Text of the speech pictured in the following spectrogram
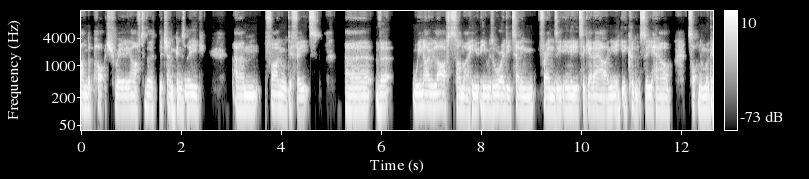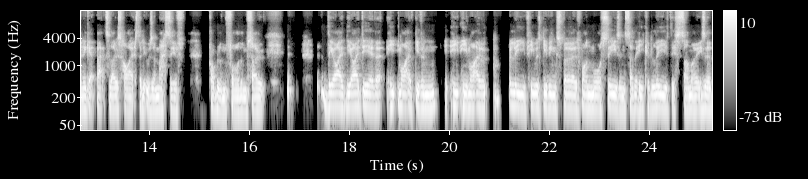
under Poch really after the, the Champions League um, final defeats uh, that we know last summer he, he was already telling friends he, he needed to get out and he, he, couldn't see how Tottenham were going to get back to those heights, that it was a massive problem for them. So the the idea that he might have given he, he might have believed he was giving Spurs one more season so that he could leave this summer is a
